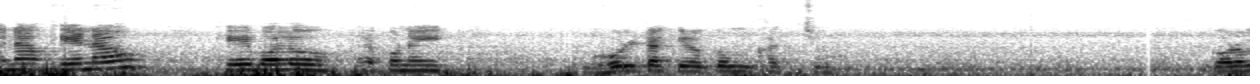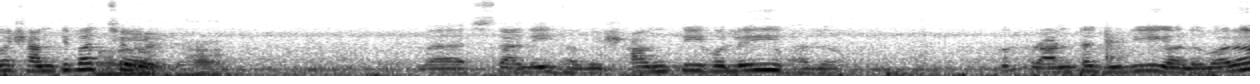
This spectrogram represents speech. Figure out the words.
এ নাও খেয়ে নাও খেয়ে বলো এখন এই ঘোলটা কীরকম খাচ্ছ? গরমে শান্তি পাচ্ছ? হ্যাঁ। ব্যাস তাহলেই হবে শান্তি হলেই ভালো। প্রাণটা জুড়িয়ে গেল বলো।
